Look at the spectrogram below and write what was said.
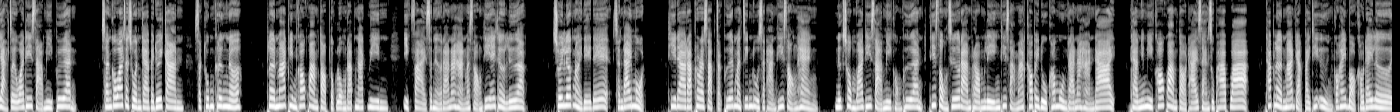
อยากเจอว่าที่สามีเพื่อน ฉันก็ว่าจะชวนแกไปด้วยกัน สักทุ่มครึ่งเนอะเพลินมาดพิมพ์ข้อความตอบตกลงรับนัดวิน อีกฝ่ายเสนอร้านอาหารมาสองที่ให้เธอเลือก ช่วยเลือกหน่อยเดเด้ฉันได้หมด ทีดารับโทรศัพท์จากเพื่อนมาจิ้มดูสถานที่สองแห่ง นึกชมว่าที่สามีของเพื่อน ที่ส่งชื่อร้านพร้อมลิงก์ที่สามารถเข้าไปดูข้อมูลร้านอาหารได้ แถมยังมีข้อความต่อท้ายแสนสุภาพว่า ถ้าเพลินมาดอยากไปที่อื่นก็ให้บอกเขาได้เลย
